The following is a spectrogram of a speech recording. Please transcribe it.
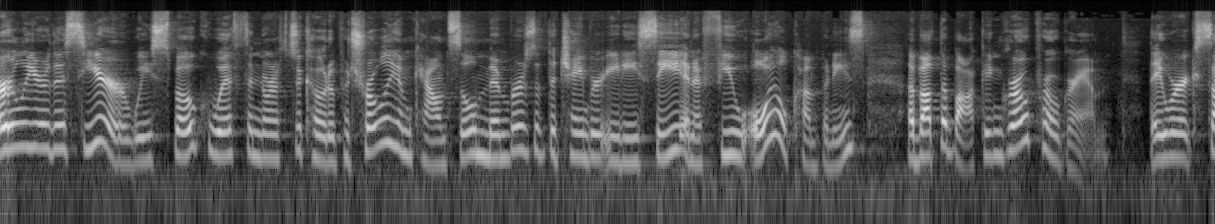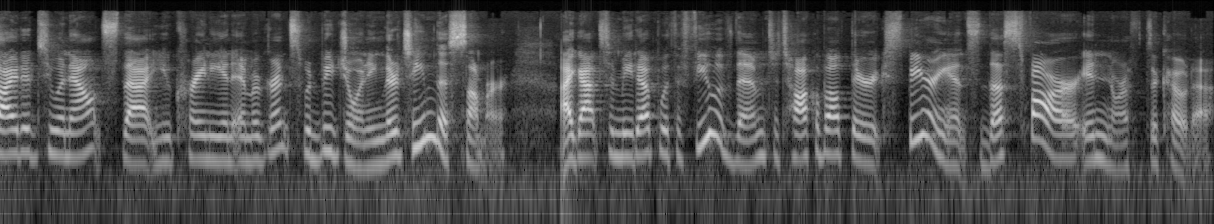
Earlier this year, we spoke with the North Dakota Petroleum Council, members of the Chamber EDC, and a few oil companies about the Bakken Grow program. They were excited to announce that Ukrainian immigrants would be joining their team this summer. I got to meet up with a few of them to talk about their experience thus far in North Dakota.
